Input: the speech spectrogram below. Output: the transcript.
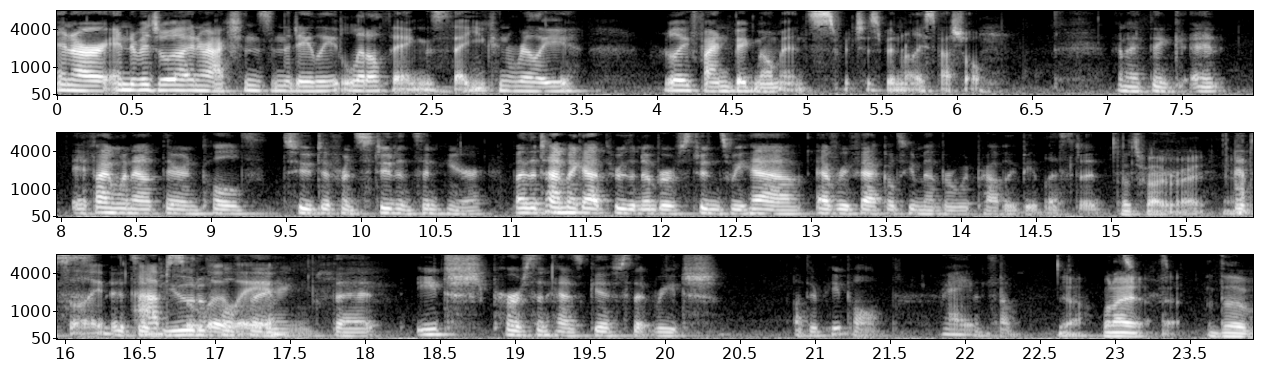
in our individual interactions in the daily little things that you can really, really find big moments, which has been really special. And I think, and if I went out there and pulled two different students in here, by the time I got through the number of students we have, every faculty member would probably be listed. That's probably right. Yeah. It's, Absolutely. it's a beautiful thing that each person has gifts that reach other people. Right. And so, Yeah, when I the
